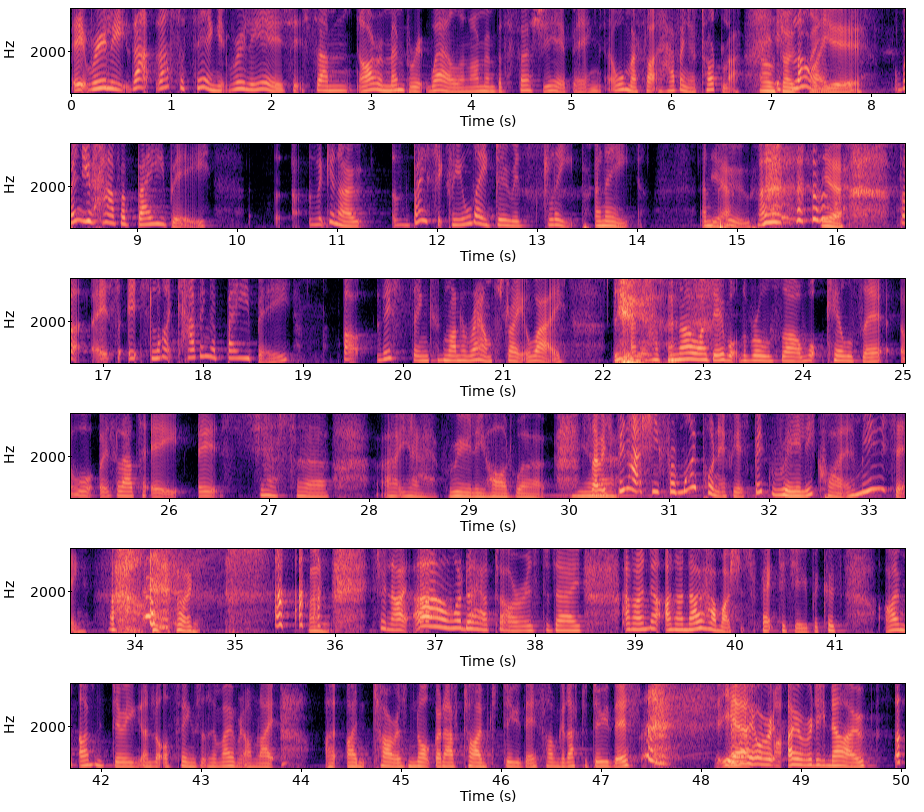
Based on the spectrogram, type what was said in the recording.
It really that that's the thing. It really is. It's um I remember it well, and I remember the first year being almost like having a toddler. Oh, it's don't like say yeah. when you have a baby, uh, you know, basically all they do is sleep and eat and Yeah. poo. Yeah. but it's it's like having a baby, but this thing can run around straight away. and it has no idea what the rules are, what kills it, uh, what it's allowed to eat. It's just, uh, uh, yeah, really hard work. So it's been actually, from my point of view, it's been really quite amusing. Thanks. Thanks. It's been like, oh, I wonder how Tara is today, and I know, and I know how much it's affected you because I'm I'm doing a lot of things at the moment. I'm like, I, I, Tara's not going to have time to do this. I'm going to have to do this. Yeah. I already, I already know.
